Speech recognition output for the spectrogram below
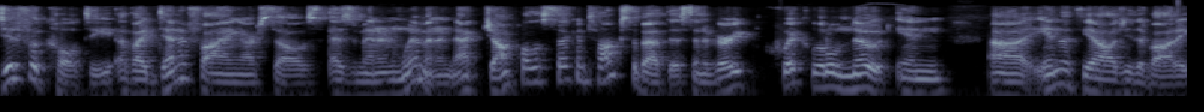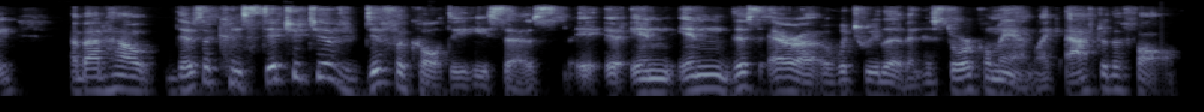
difficulty of identifying ourselves as men and women. And John Paul II talks about this in a very quick little note in uh, in the Theology of the Body about how there's a constitutive difficulty, he says, in in this era of which we live, in historical man, like after the fall,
